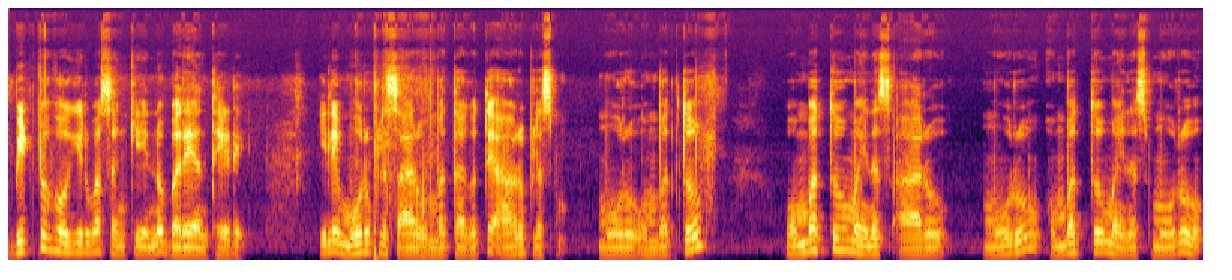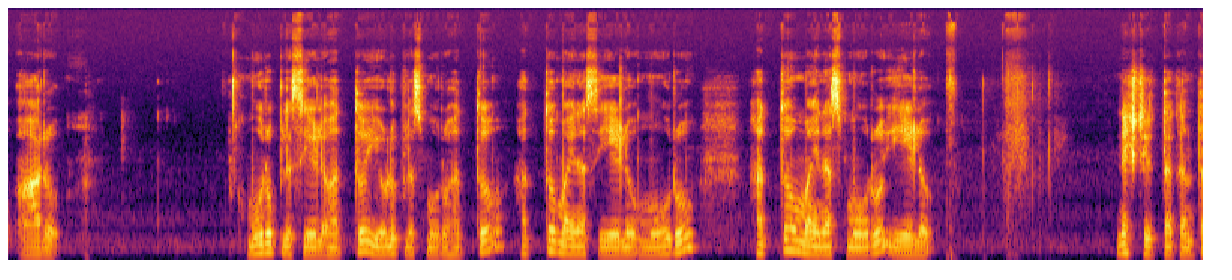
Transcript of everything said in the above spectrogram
ಬಿಟ್ಟು ಹೋಗಿರುವ ಸಂಖ್ಯೆಯನ್ನು ಬರೆ ಅಂತ ಹೇಳಿ. ಇಲ್ಲಿ ಮೂರು ಪ್ಲಸ್ ಆರು ಒಂಬತ್ತಾಗುತ್ತೆ ಆರು ಪ್ಲಸ್ ಮೂರು ಒಂಬತ್ತು ಒಂಬತ್ತು ಮೈನಸ್ ಆರು ಮೂರು, ಒಂಬತ್ತು ಮೈನಸ್ ಮೂರು ಆರು. ಮೂರು ಪ್ಲಸ್ ಏಳು ಹತ್ತು, ಏಳು ಪ್ಲಸ್ ಮೂರು ಹತ್ತು ಹತ್ತು ಮೈನಸ್ ಏಳು ಮೂರು, ಹತ್ತು ಮೈನಸ್ ಮೂರು ಏಳು. ನೆಕ್ಸ್ಟ್ ಇರ್ತಕ್ಕಂಥ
